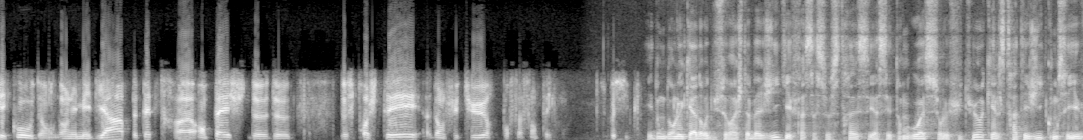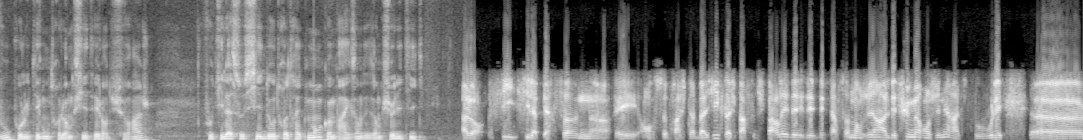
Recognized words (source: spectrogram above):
écho dans, les médias, peut-être empêche de, de, de se projeter dans le futur pour sa santé. Possible. Et donc dans le cadre du sevrage tabagique et face à ce stress et à cette angoisse sur le futur, quelle stratégie conseillez-vous pour lutter contre l'anxiété lors du sevrage? Faut-il associer d'autres traitements comme par exemple des anxiolytiques? Alors, si, si la personne euh, est en sevrage tabagique, là je, parlais des, des, personnes en général, des fumeurs en général, si vous voulez, euh,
